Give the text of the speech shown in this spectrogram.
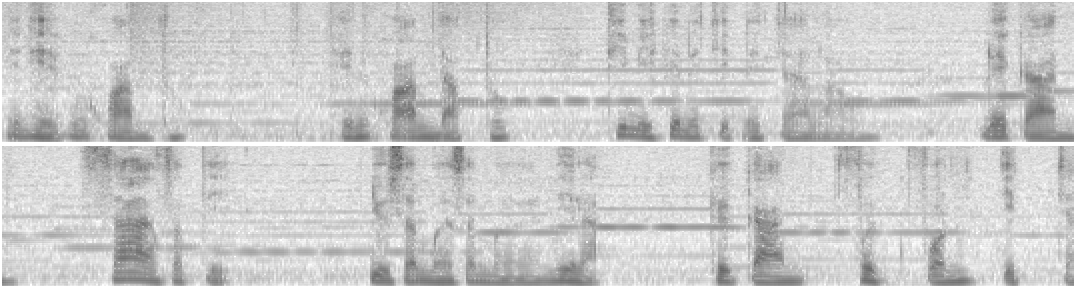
เห็นเหตุของความทุกข์เห็นความดับทุกข์ที่มีขึ้นในจิตในใจเรา ด้วยการสร้างสติอยู่เสมอๆนี่แหละ คือการฝึกฝนจิตใจ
